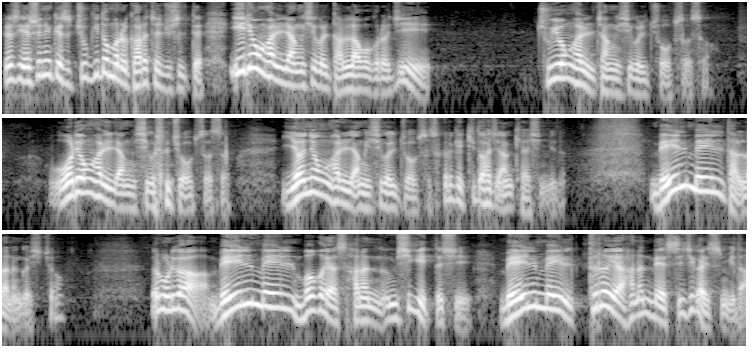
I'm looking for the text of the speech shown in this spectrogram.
그래서 예수님께서 주기도문을 가르쳐 주실 때 일용할 양식을 달라고 그러지 주용할 장식을 주옵소서. 월용할 양식을 주옵소서. 연용할 양식을 주옵소서. 그렇게 기도하지 않게 하십니다. 매일매일 달라는 것이죠. 여러분 우리가 매일매일 먹어야 사는 음식이 있듯이 매일매일 들어야 하는 메시지가 있습니다.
